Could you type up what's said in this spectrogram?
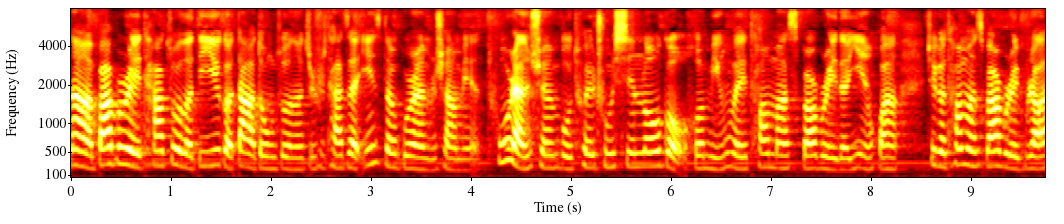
那 Burberry 它做的第一个大动作呢，就是它在 Instagram 上面突然宣布推出新 logo 和名为 Thomas Burberry 的印花。这个 Thomas Burberry 不知道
